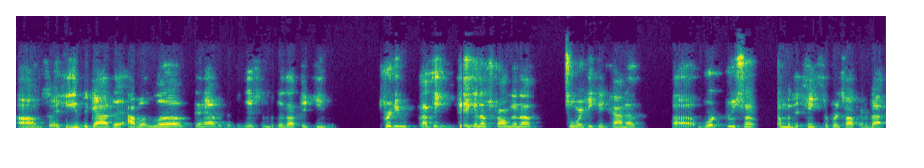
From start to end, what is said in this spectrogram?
Um, so he's the guy that I would love to have at the position because I think he's pretty, I think big enough, strong enough to where he can kind of uh, work through some, some of the kinks that we're talking about,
